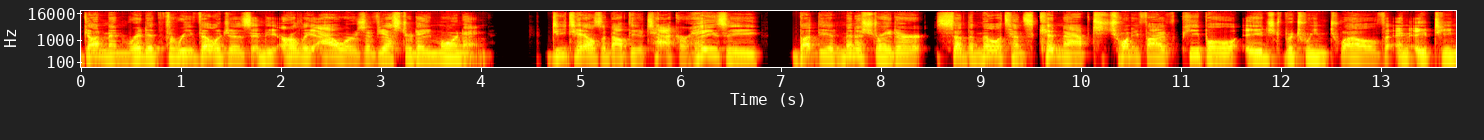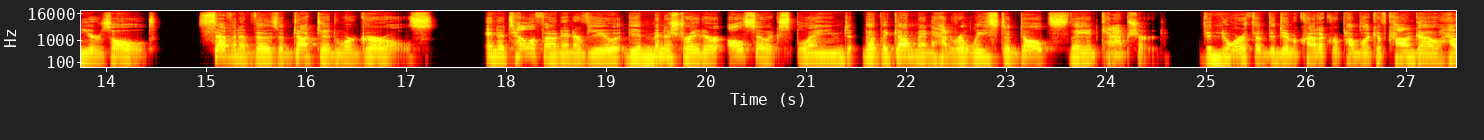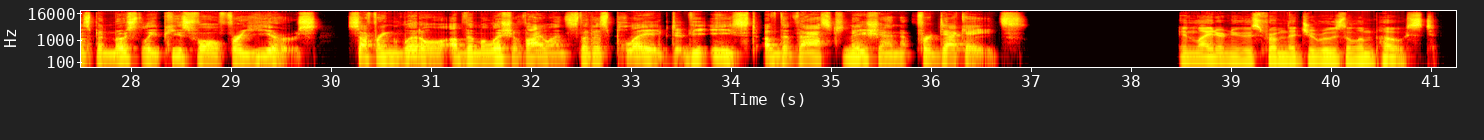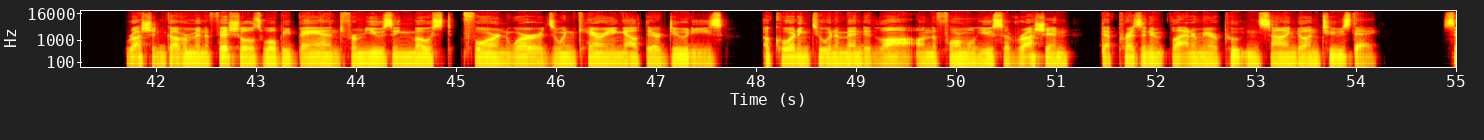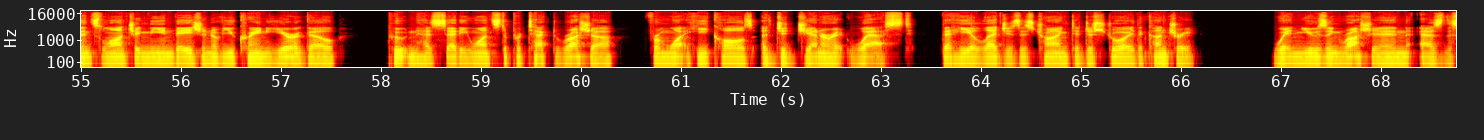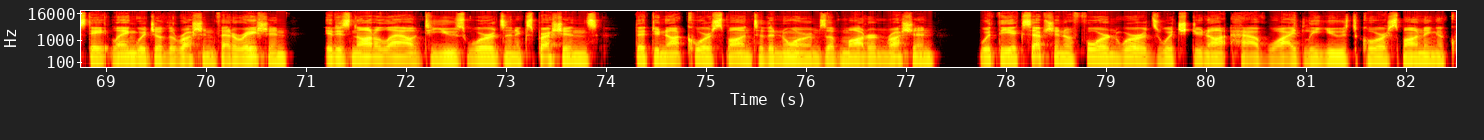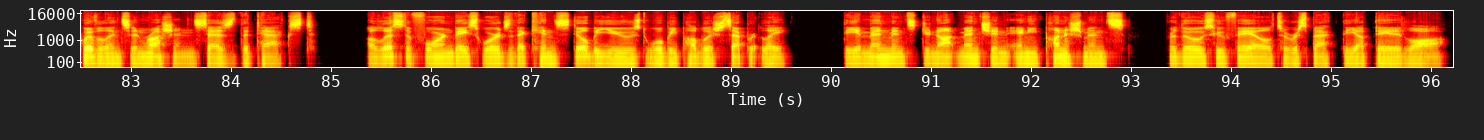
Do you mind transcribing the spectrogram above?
Gunmen raided three villages in the early hours of yesterday morning. Details about the attack are hazy, but the administrator said the militants kidnapped 25 people aged between 12 and 18 years old. Seven of those abducted were girls. In a telephone interview, the administrator also explained that the gunmen had released adults they had captured. The north of the Democratic Republic of Congo has been mostly peaceful for years, suffering little of the militia violence that has plagued the east of the vast nation for decades. In lighter news from the Jerusalem Post, Russian government officials will be banned from using most foreign words when carrying out their duties, according to an amended law on the formal use of Russian that President Vladimir Putin signed on Tuesday. Since launching the invasion of Ukraine a year ago, Putin has said he wants to protect Russia from what he calls a degenerate West that he alleges is trying to destroy the country. When using Russian as the state language of the Russian Federation, it is not allowed to use words and expressions that do not correspond to the norms of modern Russian, with the exception of foreign words which do not have widely used corresponding equivalents in Russian, says the text. A list of foreign based words that can still be used will be published separately. The amendments do not mention any punishments for those who fail to respect the updated law.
